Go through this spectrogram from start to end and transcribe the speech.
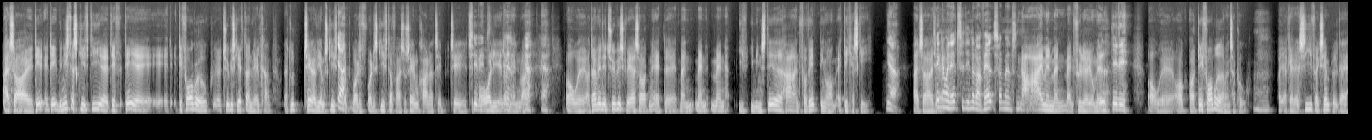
Altså, det, det ministerskift, de, det, det, det foregår jo typisk efter en valgkamp. Altså, nu taler vi om skift, Ja. ja. hvor, hvor, det, hvor det skifter fra socialdemokrater til, til, til, til borgerlige eller den anden vej. Ja, ja. Og, øh, og der vil det typisk være sådan, at, øh, at man, man, man i, i ministeriet har en forventning om, at det kan ske. ja. Altså, Tænker der- man altid det, når der er valg, så er man sådan, Nej, men man, man følger jo med, det er det. og, øh, og, og det forbereder man sig på. Mm-hmm. Og jeg kan da sige for eksempel, da,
